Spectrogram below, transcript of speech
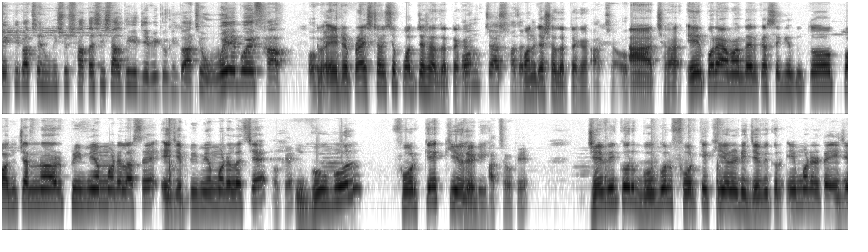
দেখতে পাচ্ছেন উনিশশো সাতাশি সাল থেকে জেবিকো কিন্তু আছে ওয়েব ওয়েস হাব। এবার এটার প্রাইসটা হচ্ছে পঞ্চাশ হাজার টাকা। পঞ্চাশ হাজার টাকা। আচ্ছা আচ্ছা এরপরে আমাদের কাছে কিন্তু পঞ্চান্নর প্রিমিয়াম মডেল আছে। এই যে প্রিমিয়াম মডেল হচ্ছে গুগল ফোর কে কিউএলইডি আচ্ছা ওকে জেভিকোর গুগল ফোর কে কিউএলইডি জেভিকোর এই মডেলটা এই যে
